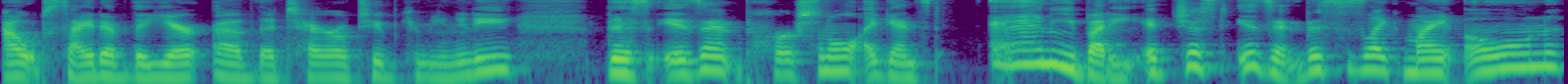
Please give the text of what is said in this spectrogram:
outside of the year of the tarot tube community. This isn't personal against anybody. It just isn't. This is like my own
